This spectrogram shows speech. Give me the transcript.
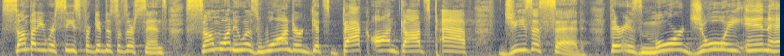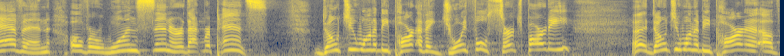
somebody receives forgiveness of their sins, someone who has wandered gets back on God's path. Jesus says, said, There is more joy in heaven over one sinner that repents. Don't you want to be part of a joyful search party? Uh, don't you want to be part of,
